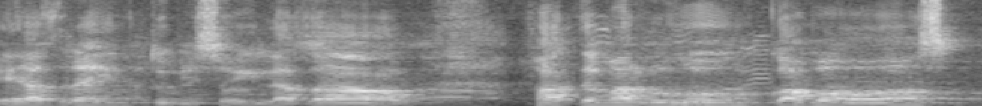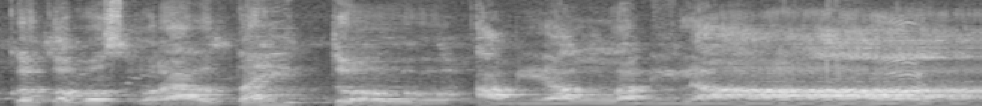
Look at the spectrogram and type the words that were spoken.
হে আজরাইল, তুমি সইলা যাও। ফাতেমার রুহু কবজ কবজ করার দায়িত্ব আমি আল্লাহ নিলাম।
